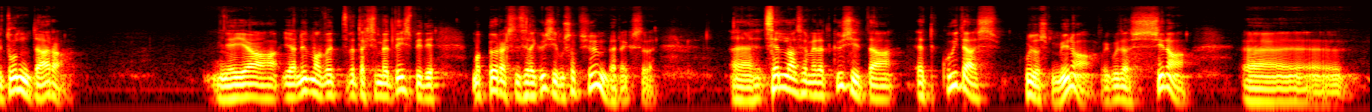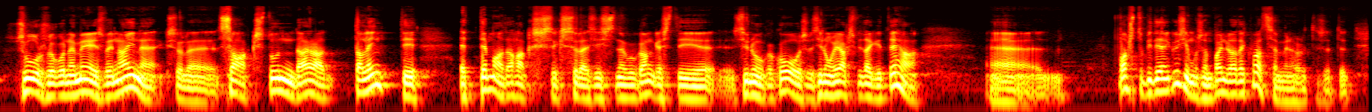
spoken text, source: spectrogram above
või tunda ära ja, ja nüüd ma võt, võtaksin veel teistpidi, ma pööraksin selle küsimuse hoopis ümber, eks ole. Äh, selle asemel, et küsida, et kuidas, kuidas mina või kuidas sina äh,, suursugune mees või naine, eks ole, saaks tunda ära talenti, et tema tahaks, eks ole, siis nagu kangesti sinuga koos või sinu heaks midagi teha äh, vastupidine küsimus on palju adekvaatsem minu arvates, et, et,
